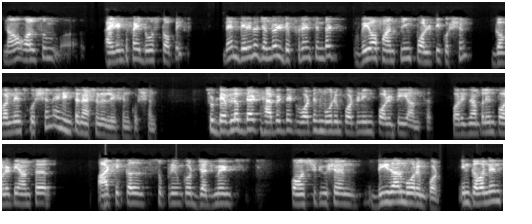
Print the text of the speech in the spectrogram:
Now also identify those topics then there is a general difference in the way of answering polity question, governance question, and international relation question. So develop that habit that what is more important in polity answer. For example, in polity answer, articles, Supreme Court judgments, constitution, these are more important. In governance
